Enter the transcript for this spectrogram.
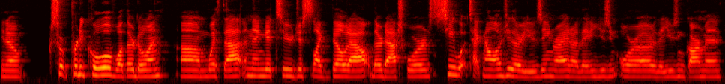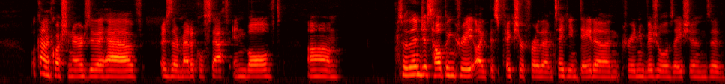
you know, pretty cool of what they're doing um, with that, and then get to just like build out their dashboards, see what technology they're using. Right? Are they using Oura? Are they using Garmin? What kind of questionnaires do they have? Is their medical staff involved? Um, so then just helping create like this picture for them taking data and creating visualizations and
